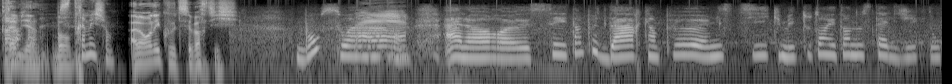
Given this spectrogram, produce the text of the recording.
Très bien. Bon, C'est très méchant. alors on écoute, c'est parti. Bonsoir. Alors, euh, c'est un peu dark, un peu euh, mystique, mais tout en étant nostalgique. Donc,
